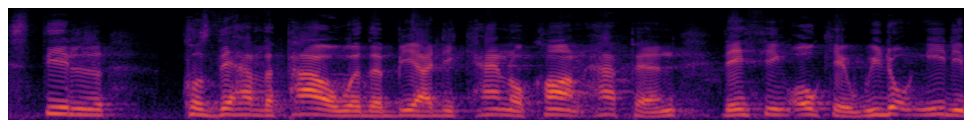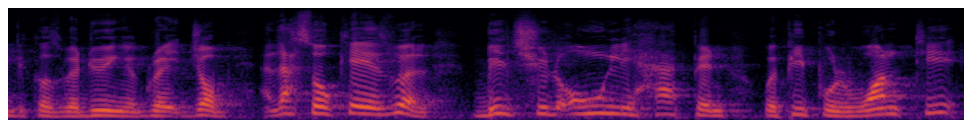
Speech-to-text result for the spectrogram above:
still because they have the power whether BID can or can't happen, they think, okay, we don't need it because we're doing a great job. And that's okay as well. Bids should only happen where people want it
